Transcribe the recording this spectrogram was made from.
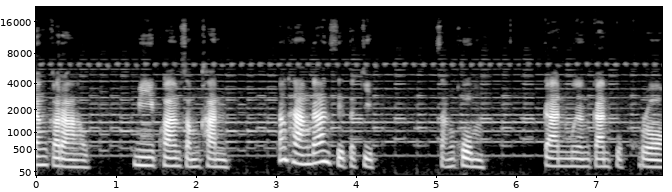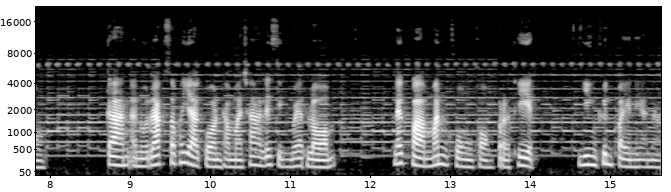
ดังกล่าว มีความสำคัญ ทั้งทางด้านเศรษฐกิจ สังคม การเมืองการปกครอง การอนุรักษ์ทรัพยากรธรรมชาติและสิ่งแวดล้อม และความมั่นคงของประเทศ ยิ่งขึ้นไปในอนา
